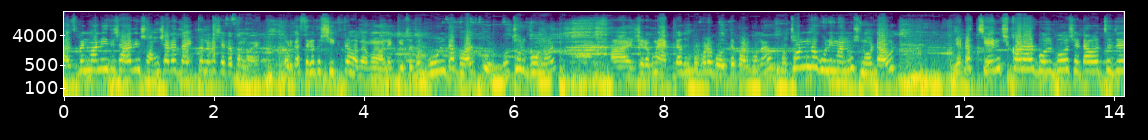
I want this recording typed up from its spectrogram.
হাজব্যান্ড মানেই যে সারাদিন সংসারের দায়িত্ব নেবে, সেটা তো নয়। ওর কাছ থেকে তো শিখতে হবে আমার অনেক কিছু। তো গুণটা ভরপুর, প্রচুর গুণ ওর। আর সেরকম একটা দুটো করে বলতে পারব না। প্রচণ্ড গুণী মানুষ নো ডাউট যেটা চেঞ্জ করার বলব, সেটা হচ্ছে যে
